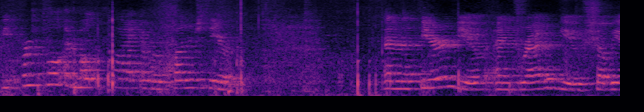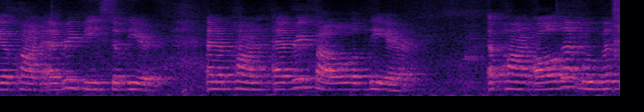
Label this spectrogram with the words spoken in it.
Be fruitful and multiply, and replenish the earth. And the fear of you and dread of you shall be upon every beast of the earth, and upon every fowl of the air, upon all that moveth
